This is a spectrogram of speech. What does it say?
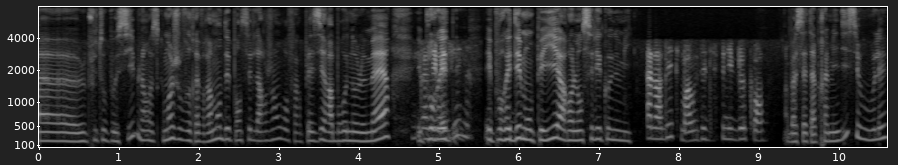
euh, le plus tôt possible, hein, parce que moi, je voudrais vraiment dépenser de l'argent pour faire plaisir à Bruno Le Maire Et pour aider- et pour aider mon pays à relancer l'économie. Alors, dites-moi, vous êtes disponible quand? Ah bah, cet après-midi, si vous voulez.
